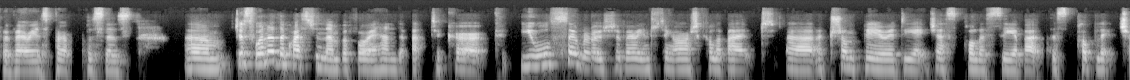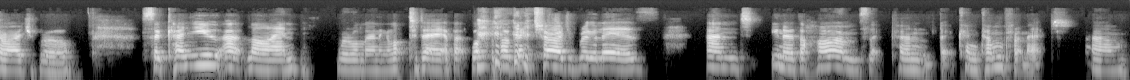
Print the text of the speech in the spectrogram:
for various purposes. Um, just one other question then before I hand it back to Kirk. You also wrote a very interesting article about uh, a Trump era DHS policy about this public charge rule. So, can you outline? We're all learning a lot today about what the public charge rule is and you know the harms that can that can come from it um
